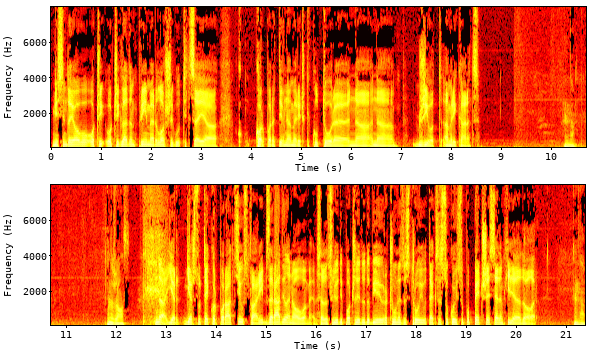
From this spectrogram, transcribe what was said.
Mislim da je ovo oči, očigledan primer lošeg uticaja korporativne američke kulture na, na život Amerikanaca. Da. Nažalost. Da, jer, jer su te korporacije u stvari zaradile na ovome. Sada su ljudi počeli da dobijaju račune za struju u Teksasu koji su po 5, 6, 7 hiljada dolara. Da.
